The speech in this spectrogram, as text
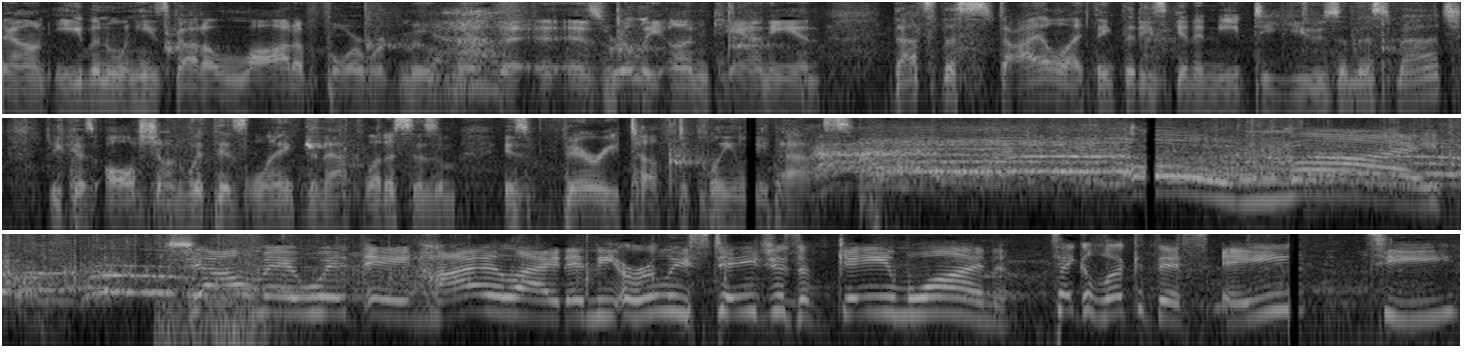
down, even when he's got a lot of forward movement Yeah. that is really uncanny. And that's the style I think that he's going to need to use in this match because Alshon, with his length and athleticism, is very tough to cleanly pass. Oh my! Jaume with a highlight in the early stages of game one. Take a look at this ATP.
